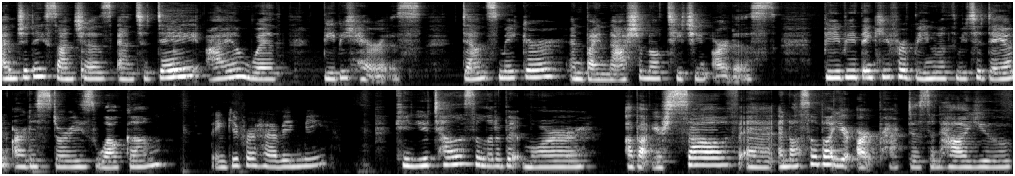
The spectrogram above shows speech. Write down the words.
I'm Janae Sanchez, and today I am with Bibi Harris, dance maker and binational teaching artist. Bibi, thank you for being with me today on Artist Stories. Welcome. Thank you for having me. Can you tell us a little bit more about yourself and, and also about your art practice and how you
